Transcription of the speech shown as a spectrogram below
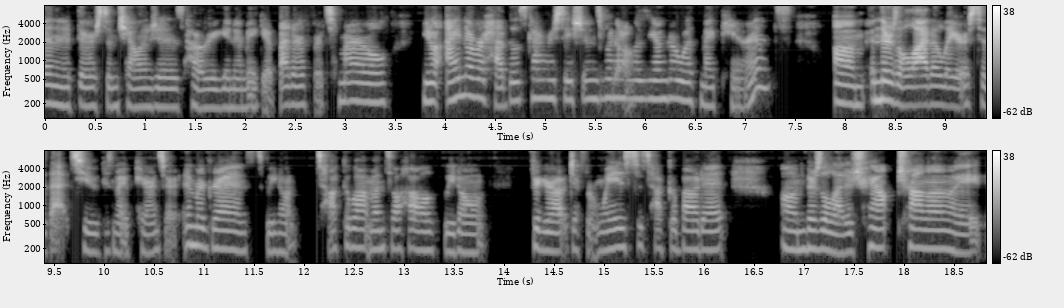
And then if there are some challenges, how are you going to make it better for tomorrow? You know, I never had those conversations when Yeah. I was younger with my parents. Um, and there's a lot of layers to that too, because my parents are immigrants. We don't talk about mental health. We don't figure out different ways to talk about it. Um, there's a lot of tra- trauma. My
